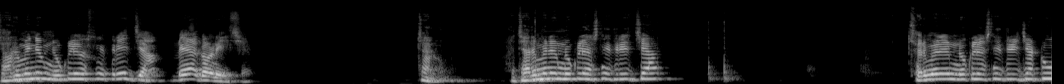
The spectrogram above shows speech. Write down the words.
જર્મેનિયમ ન્યુક્લિયસની ત્રિજ્યા બે ગણી છે. ચાલો જર્મેનિયમ ન્યુક્લિયસની ત્રિજ્યા જર્મેનિયમ ન્યુક્લિયસની ત્રિજ્યા ટુ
